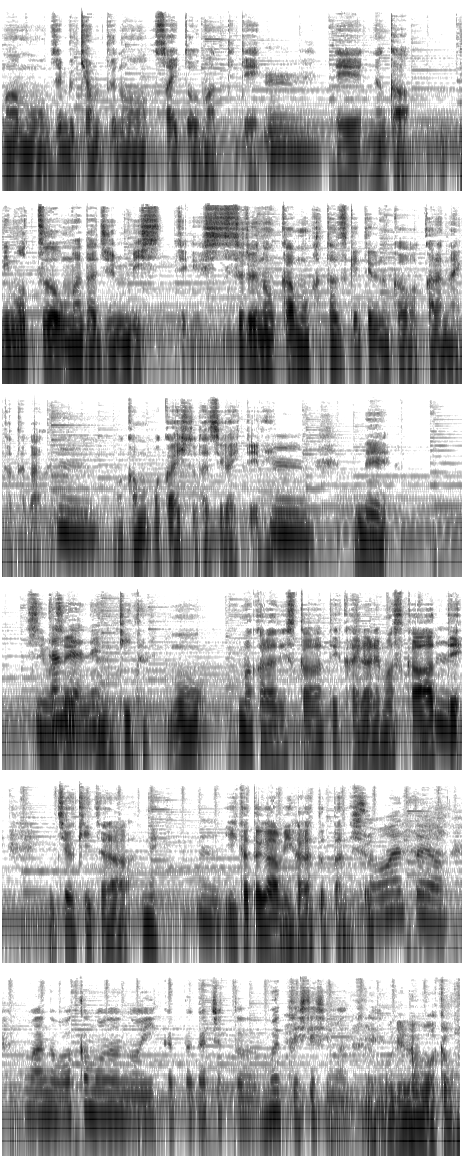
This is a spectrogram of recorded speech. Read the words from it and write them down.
まあもう全部キャンプのサイト埋まってて、うん、で、なんか、荷物をまだ準備して、するのかもう片付けてるのかわからない方が、うん、若若い人たちがいてうね。ん。で、すいません。聞いたんだよねうん、聞いた。もう、今からですか？って帰られますか？って、一応聞いたら、ね、うん。言い方が見原だったんでしょ。そうやったよ。まあ、あの若者の言い方がちょっとムってしてしまって。俺らも若者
